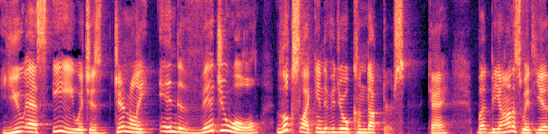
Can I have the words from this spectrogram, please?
USE, which is generally individual, looks like individual conductors. Okay. But be honest with you,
